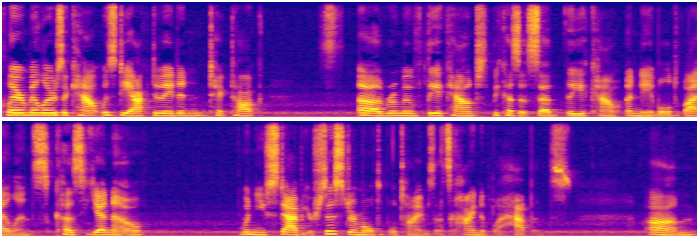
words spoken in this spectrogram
Claire Miller's account was deactivated and TikTok uh, removed the account because it said the account enabled violence, because, you know, when you stab your sister multiple times, that's kind of what happens. Um,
